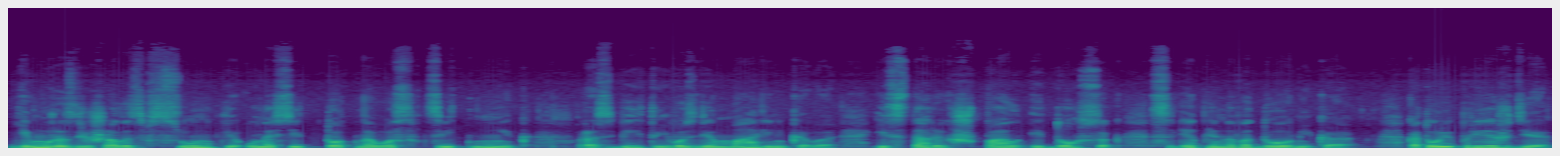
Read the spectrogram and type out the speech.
Ему разрешалось в сумке уносить тот навоз в цветник, разбитый возле маленького из старых шпал и досок слепленного домика, который прежде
